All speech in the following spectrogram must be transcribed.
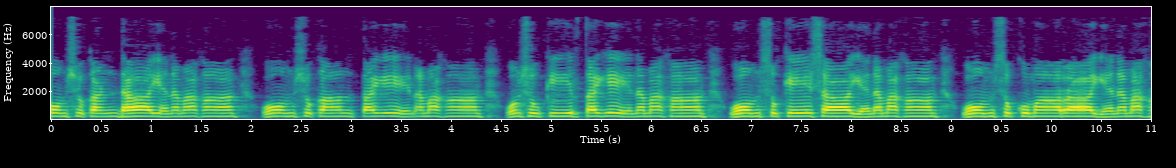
ॐ शुकण्ठाय नमः ॐ शुकान्तये नमः ॐ सुकीर्तये नमः ॐ सुकेशाय नमः ॐ सुकुमाराय नमः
